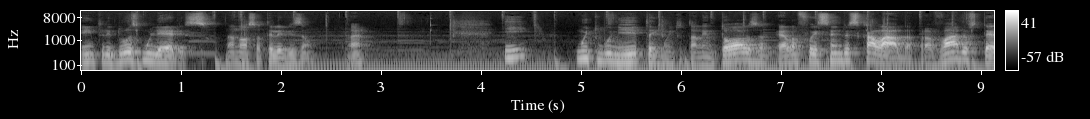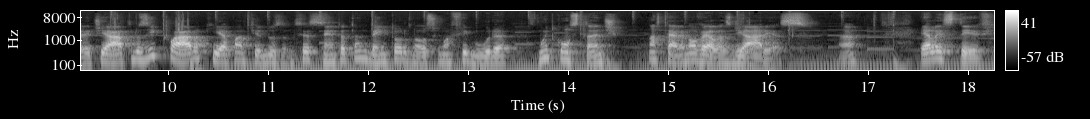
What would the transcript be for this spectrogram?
entre duas mulheres na nossa televisão. Né? E, muito bonita e muito talentosa, ela foi sendo escalada para vários teleteatros e, claro, que a partir dos anos 60 também tornou-se uma figura muito constante nas telenovelas diárias. Né? Ela esteve,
